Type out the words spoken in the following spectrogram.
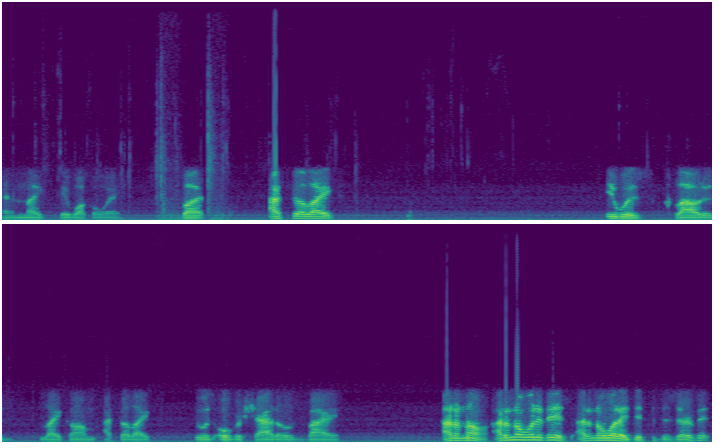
and like they walk away, but I feel like it was clouded. Like um, I felt like it was overshadowed by. I don't know. I don't know what it is. I don't know what I did to deserve it,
